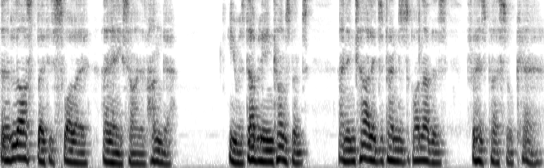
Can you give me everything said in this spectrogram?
and had lost both his swallow and any sign of hunger. He was doubly incontinent and entirely dependent upon others for his personal care.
